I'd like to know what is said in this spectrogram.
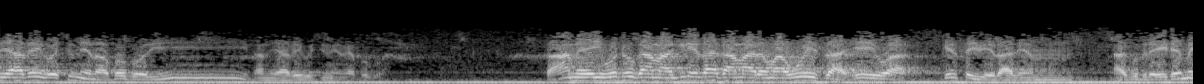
ဃာဘေကိုရှုမြင်သောပုဂ္ဂိုလ်သည်သံဃာဘေကိုရှုမြင်တဲ့ပုဂ္ဂိုလ်ကာမေဝတ္ထုကာမကိလေသာကာမတော်မှာဝိသအေဝကင်းစိတ်ရသာလင်အကုသရေဓမေ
